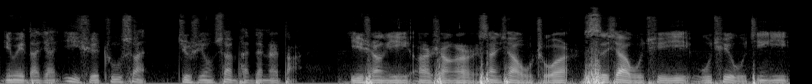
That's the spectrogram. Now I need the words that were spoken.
因为大家一学珠算，就是用算盘在那儿打，一上一，二上二，三下五除二，四下五去一，五去五进一，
